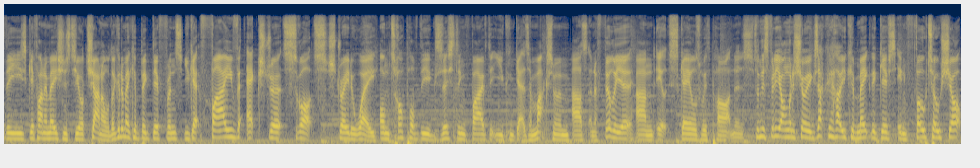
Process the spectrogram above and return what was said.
these GIF animations to your channel. They're going to make a big difference. You get five extra slots straight away on top of the existing five that you can get as a maximum as an affiliate, and it scales with partners. So in this video, I'm going to show you exactly how you can make the GIFs in Photoshop Photoshop.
